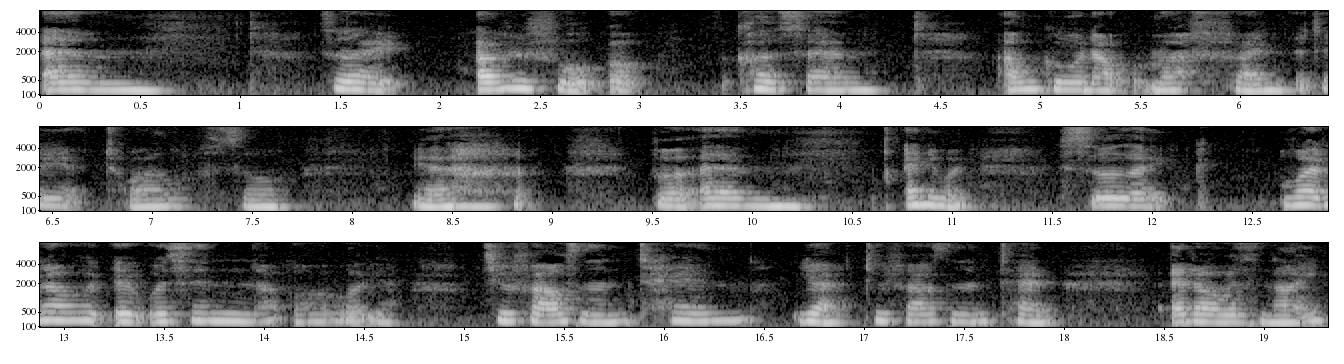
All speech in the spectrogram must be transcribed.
Um, so like I just woke up because um I'm going out with my friend today at twelve, so yeah. but um, anyway, so like when I it was in oh yeah 2010 yeah 2010 and I was nine.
